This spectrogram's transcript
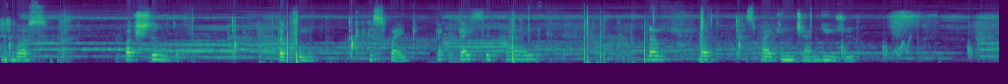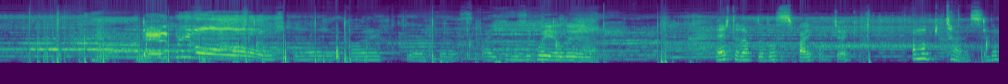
Şunu bas. Bak işte burada. Bak bunu. Kaka spike. Kaka spike. Ben bak Spike'ın kendi yüzü. Koyalım. Her tarafta da Spike olacak. Ama bir tanesinde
